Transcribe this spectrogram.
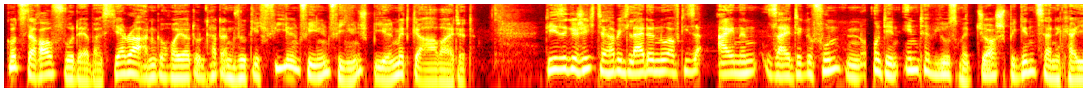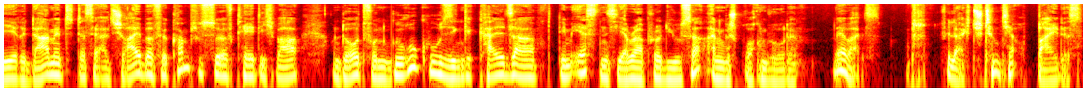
Kurz darauf wurde er bei Sierra angeheuert und hat an wirklich vielen, vielen, vielen Spielen mitgearbeitet. Diese Geschichte habe ich leider nur auf dieser einen Seite gefunden und in Interviews mit Josh beginnt seine Karriere damit, dass er als Schreiber für CompuServe tätig war und dort von Guruku Sinke Kalsa, dem ersten Sierra Producer, angesprochen wurde. Wer weiß. Pff, vielleicht stimmt ja auch beides.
